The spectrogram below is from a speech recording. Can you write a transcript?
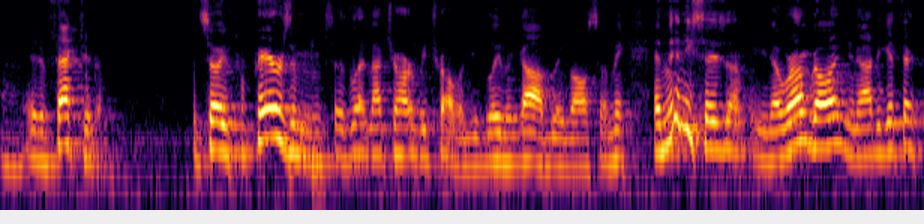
Uh, it affected them. And so he prepares him and says, Let not your heart be troubled. You believe in God, believe also in me. And then he says, um, You know where I'm going? You know how to get there?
